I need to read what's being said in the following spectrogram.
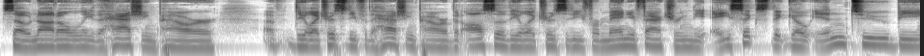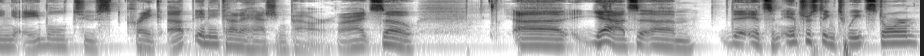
So not only the hashing power of the electricity for the hashing power, but also the electricity for manufacturing the ASICs that go into being able to crank up any kind of hashing power. All right. So, uh, yeah, it's, um, it's an interesting tweet storm.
